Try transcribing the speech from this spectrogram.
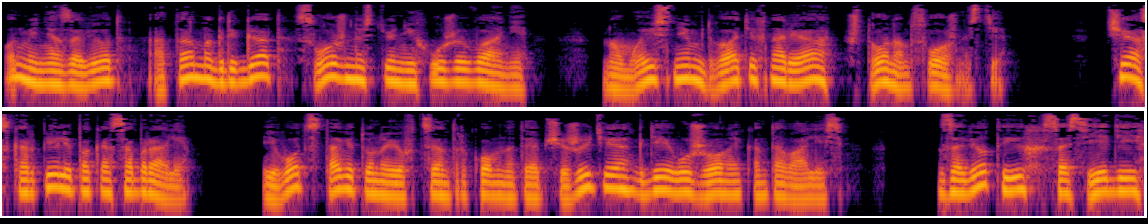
он меня зовет, а там агрегат сложностью не хуже Вани. Но мы с ним два технаря, что нам сложности? Час корпели, пока собрали. И вот ставит он ее в центр комнаты общежития, где его жены кантовались. Зовет их, соседей,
